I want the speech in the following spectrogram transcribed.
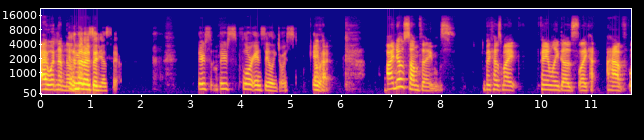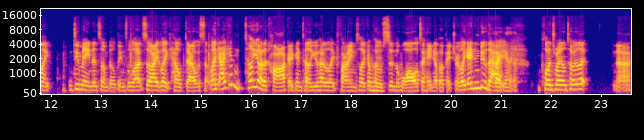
I wouldn't have known. and then. I said yes, they. There's there's floor and ceiling joist. Anyway, Okay. I know some things because my family does like ha- have like do maintenance on buildings a lot. So I like helped out with some like I can tell you how to caulk. I can tell you how to like find like a Mhm. post in the wall to hang up a picture. Like I didn't do that. right, yeah, yeah. plunge my own toilet? Nah,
